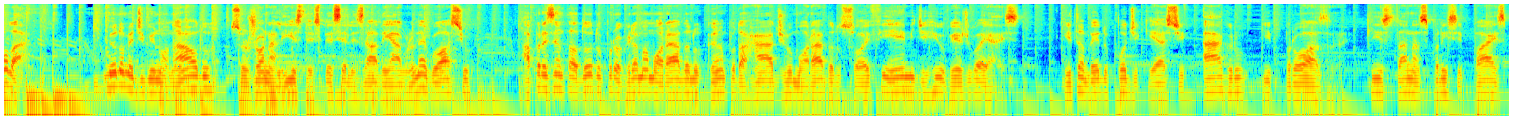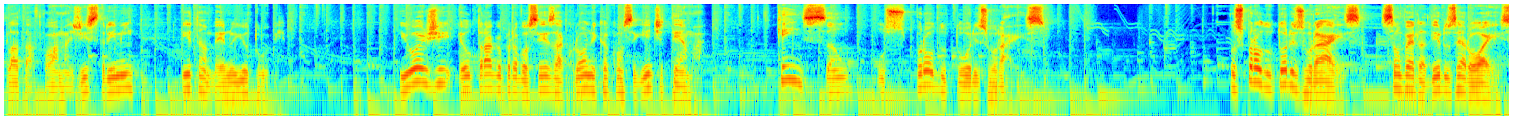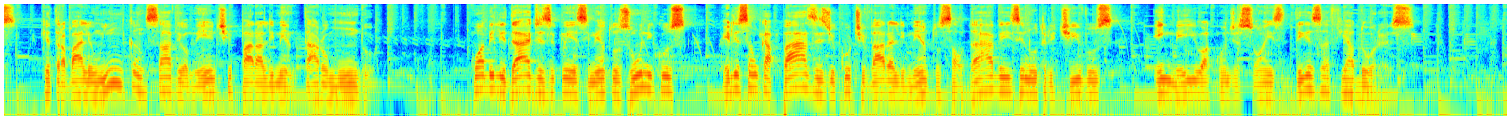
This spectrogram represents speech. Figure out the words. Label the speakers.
Speaker 1: Olá, meu nome é Divino Ronaldo, sou jornalista especializado em agronegócio, apresentador do programa Morada no Campo da rádio Morada do Sol FM de Rio Verde, Goiás, e também do podcast Agro e Prosa, que está nas principais plataformas de streaming e também no YouTube. E hoje eu trago para vocês a crônica com o seguinte tema: Quem são os produtores rurais? Os produtores rurais são verdadeiros heróis que trabalham incansavelmente para alimentar o mundo. Com habilidades e conhecimentos únicos, eles são capazes de cultivar alimentos saudáveis e nutritivos em meio a condições desafiadoras.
